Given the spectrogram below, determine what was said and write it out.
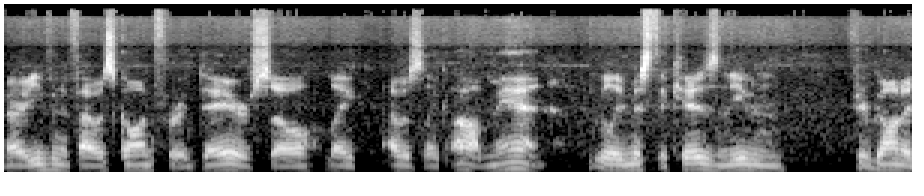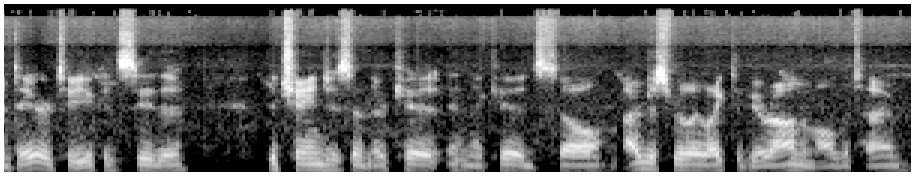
or even if I was gone for a day or so, like I was like, oh man, really miss the kids. And even if you're gone a day or two, you can see the the changes in their kid in the kids. So I just really like to be around them all the time.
